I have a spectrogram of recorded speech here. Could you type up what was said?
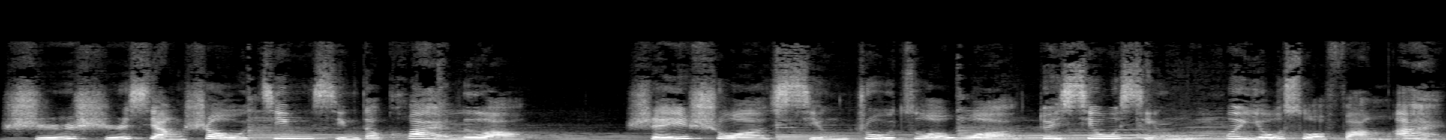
时时享受经行的快乐。谁说行住坐卧对修行会有所妨碍？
